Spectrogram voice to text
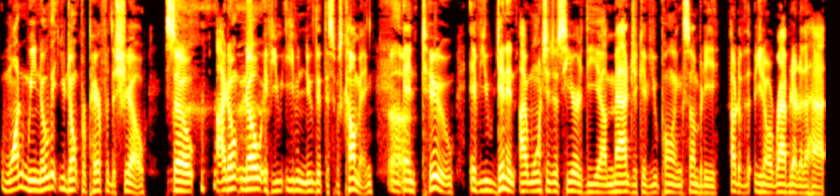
One, we know that you don't prepare for the show. So I don't know if you even knew that this was coming. Uh-huh. And two, if you didn't, I want to just hear the uh, magic of you pulling somebody out of the, you know, a rabbit out of the hat.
